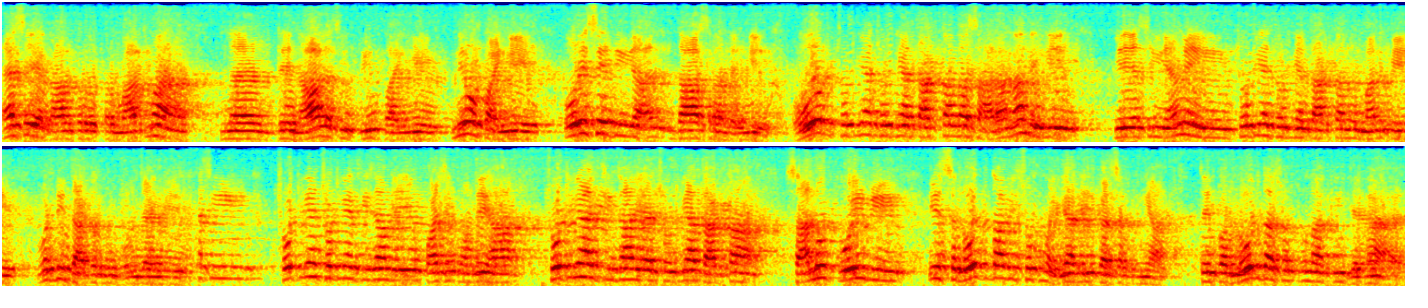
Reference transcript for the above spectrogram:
ਐਸੇ ਅਕਾਲ ਪੁਰਖ ਪਰਮਾਤਮਾ ਦੇ ਨਾਲ ਅਸੀਂ ਪ੍ਰੀਤ ਪਾਈਏ, ਨਿਉ ਪਾਈਏ ਔਰ ਇਸੇ ਦੀ ਦਾਸਰਾ ਲਈਏ। ਹੋਰ ਛੋਟੀਆਂ ਛੋਟੀਆਂ ਤਾਕਤਾਂ ਦਾ ਸਹਾਰਾ ਨਾ ਲਈਏ ਕਿ ਅਸੀਂ ਐਵੇਂ ਹੀ ਛੋਟੀਆਂ ਛੋਟੀਆਂ ਤਾਕਤਾਂ ਨੂੰ ਮੰਨ ਕੇ ਵੱਡੀ ਤਾਕਤ ਨੂੰ ਭੁੱਲ ਜਾਈਏ। ਅਸੀਂ ਛੋਟੀਆਂ ਛੋਟੀਆਂ ਚੀਜ਼ਾਂ ਦੇ ਉਪਾਸ਼ਕ ਹੁੰਦੇ ਹਾਂ। ਛੋਟੀਆਂ ਚੀਜ਼ਾਂ ਜਾਂ ਛੋਟੀਆਂ ਤਾਕਤਾਂ ਸਾਨੂੰ ਕੋਈ ਵੀ ਇਸ ਲੋਕ ਦਾ ਵੀ ਸੁਖ ਮੁਹੱਈਆ ਨਹੀਂ ਕਰ ਸਕਦੀਆਂ। ਤੇ ਪਰ ਲੋਕ ਦਾ ਸੁਖ ਉਹਨਾਂ ਕੀ ਜਗ੍ਹਾ ਹੈ।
